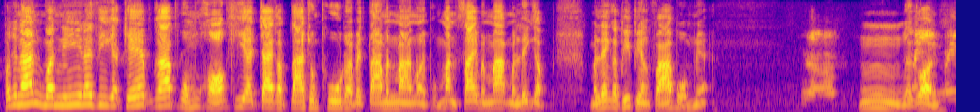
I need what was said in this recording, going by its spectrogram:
เพราะฉะนั้นวันนี้นะซีกับเชฟครับ ผมขอเคลียร์ใจกับตาชมพูหน่อยไปตามมันมาหน่อยผมหมั่นไส้มันมากมันเล่นกับ มันเล่นกับพี่เพียงฟ้าผมเนี่ยเหรออืมเดี๋ยวก่อนไม่ไม่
